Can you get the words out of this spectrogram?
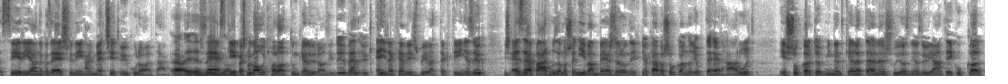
szériának az első néhány meccsét ők uralták. Á, ez Ehhez képest, meg ahogy haladtunk előre az időben, ők egyre kevésbé lettek tényezők, és ezzel párhuzamosan nyilván Bergeronék nyakába sokkal nagyobb teher hárult, és sokkal több mindent kellett ellensúlyozni az ő játékukkal,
